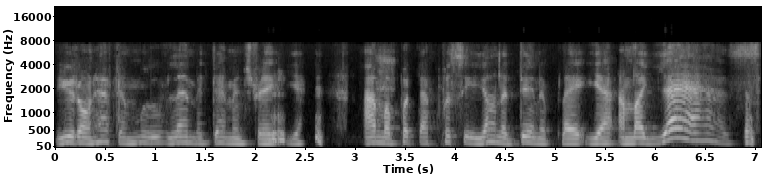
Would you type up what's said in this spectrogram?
You don't have to move, let me demonstrate. Yeah. I'ma put that pussy on a dinner plate. Yeah. I'm like, yes!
